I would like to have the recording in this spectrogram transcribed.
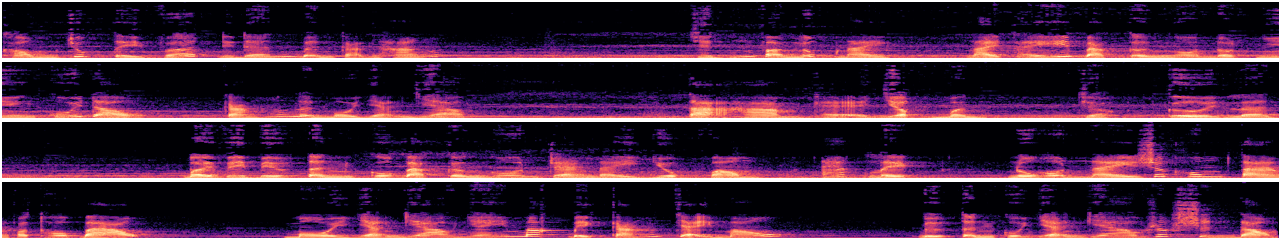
không chút tì vết đi đến bên cạnh hắn chính vào lúc này, lại thấy bạc cận ngôn đột nhiên cúi đầu, cắn lên môi giảng dao tạ hàm khẽ giật mình, chợt cười lên. Bởi vì biểu tình của bạc cận ngôn tràn đầy dục vọng, ác liệt, nụ hôn này rất hung tàn và thô bạo. Môi giảng dao nháy mắt bị cắn chảy máu. Biểu tình của giảng dao rất sinh động,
